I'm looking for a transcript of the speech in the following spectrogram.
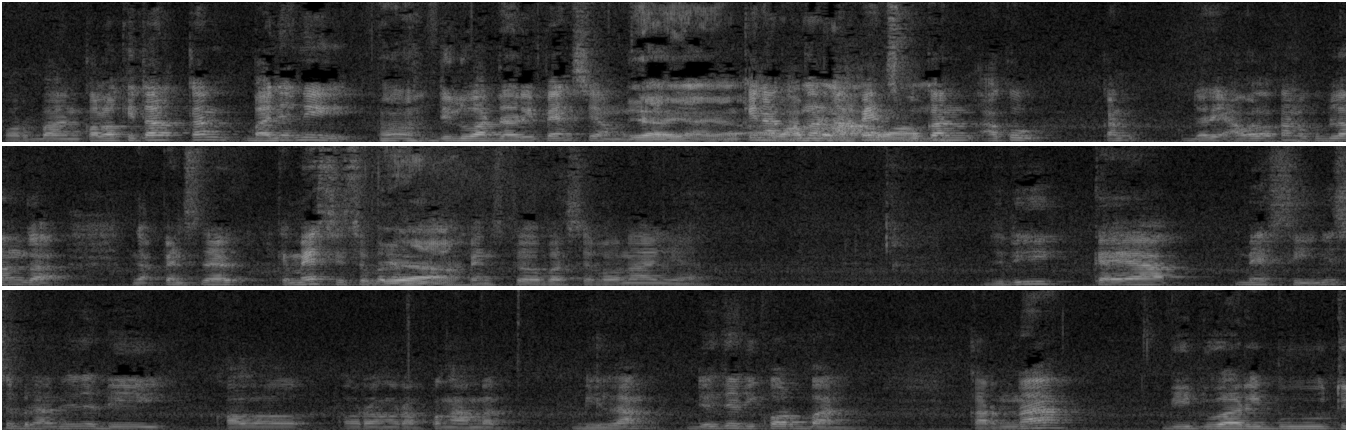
Korban. Kalau kita kan banyak nih Hah. di luar dari fans yang mungkin. Iya, iya, iya. Mungkin aku Awam karena lah, fans awam. bukan aku kan dari awal kan aku bilang nggak nggak fans dari- ke Messi sebenarnya Iya. fans ke Barcelonanya jadi kayak Messi ini sebenarnya jadi kalau orang-orang pengamat bilang dia jadi korban karena di 2017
